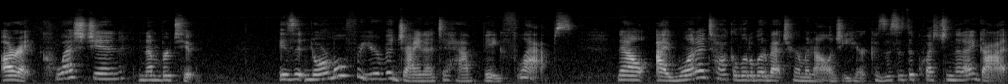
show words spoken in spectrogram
All right, question number two. Is it normal for your vagina to have big flaps? Now, I want to talk a little bit about terminology here because this is the question that I got.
